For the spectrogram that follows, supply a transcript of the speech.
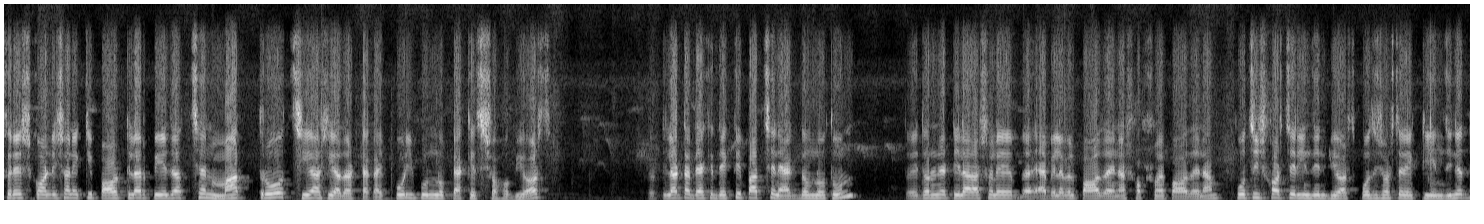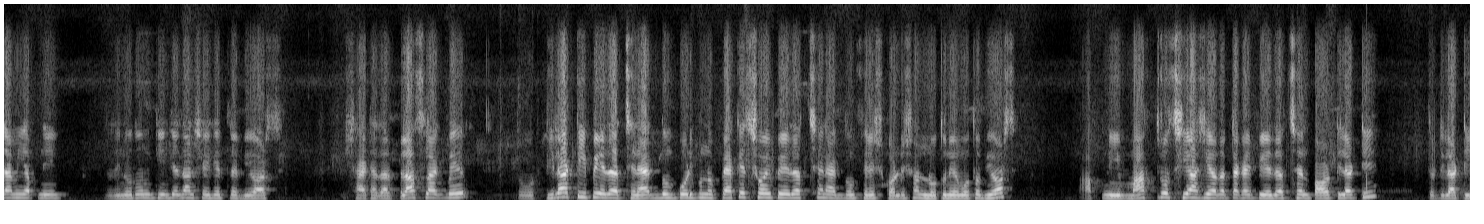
ফ্রেশ কন্ডিশন একটি পাওয়ার টিলার পেয়ে যাচ্ছেন মাত্র ছিয়াশি হাজার টাকায়, পরিপূর্ণ প্যাকেজ সহ ভিওর্স তো টিলারটা দেখে দেখতে পাচ্ছেন, একদম নতুন। তো এই ধরনের টিলার আসলে অ্যাভেলেবেল পাওয়া যায় না, সবসময় পাওয়া যায় না। পঁচিশ হর্সের ইঞ্জিন ভিওর্স পঁচিশ হর্সের একটি ইঞ্জিনের দামই আপনি যদি নতুন কিনতে যান সেই ক্ষেত্রে ভিওর্স ষাট হাজার প্লাস লাগবে। তো টিলারটি পেয়ে যাচ্ছেন, একদম পরিপূর্ণ প্যাকেজ সহ পেয়ে যাচ্ছেন, একদম ফ্রেশ কন্ডিশন নতুনের মতো ভিওর্স আপনি মাত্র ছিয়াশি হাজার টাকায় পেয়ে যাচ্ছেন পাওয়ার টিলারটি। তো টিলারটি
